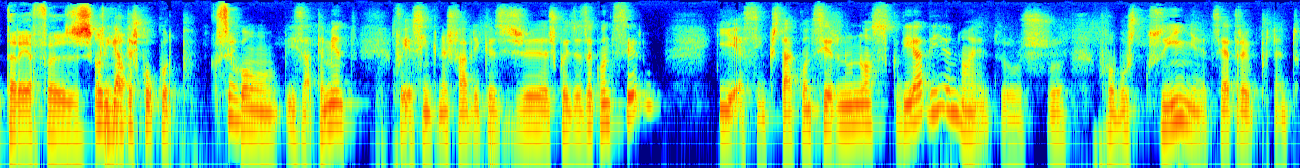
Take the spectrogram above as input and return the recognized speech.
tarefas ligadas não... com o corpo. Sim. Com, exatamente. Foi assim que nas fábricas eh, as coisas aconteceram. E é assim que está a acontecer no nosso dia a dia, não é? Os eh, robôs de cozinha, etc. Portanto,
